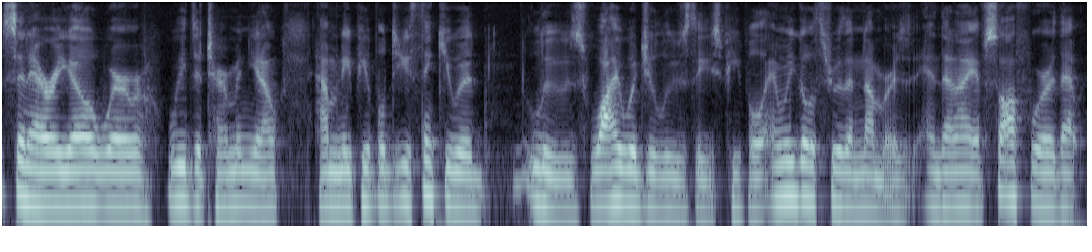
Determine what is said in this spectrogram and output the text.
scenario where we determine, you know, how many people do you think you would lose? Why would you lose these people? And we go through the numbers. And then I have software that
